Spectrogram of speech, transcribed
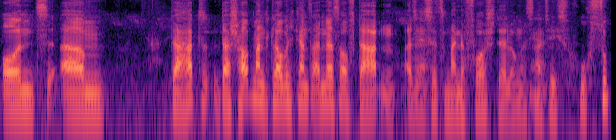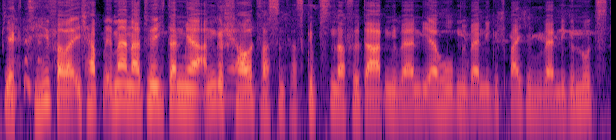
und ähm, da, hat, da schaut man, glaube ich, ganz anders auf Daten. Also ja. das ist jetzt meine Vorstellung, das ist ja. natürlich hoch subjektiv, aber ich habe immer natürlich dann mir angeschaut, ja. was, was gibt es denn da für Daten, wie werden die erhoben, wie werden die gespeichert, wie werden die genutzt.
